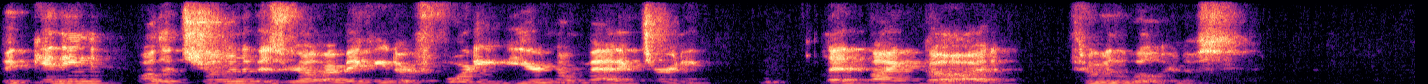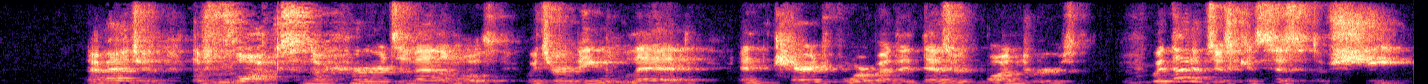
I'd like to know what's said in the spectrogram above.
beginning while the children of Israel are making their 40 year nomadic journey, led by God through the wilderness. Imagine the flocks and the herds of animals which are being led and cared for by the desert wanderers would not have just consisted of sheep,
